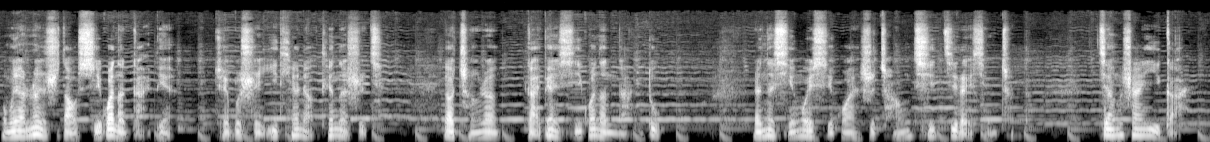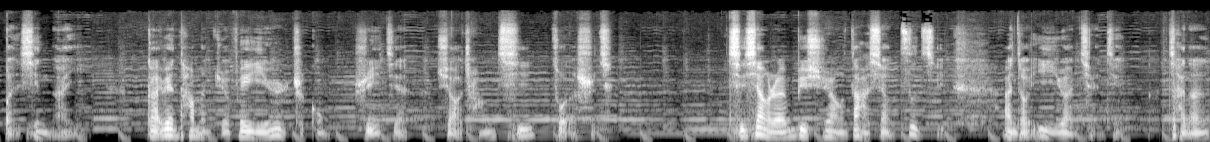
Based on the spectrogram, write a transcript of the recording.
我们要认识到，习惯的改变绝不是一天两天的事情，要承认改变习惯的难度。人的行为习惯是长期积累形成的，江山易改，本性难移。改变他们绝非一日之功，是一件需要长期做的事情。骑象人必须让大象自己按照意愿前进，才能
